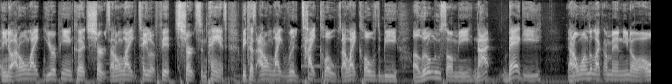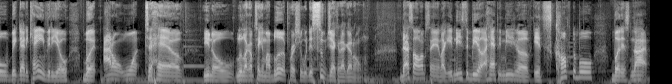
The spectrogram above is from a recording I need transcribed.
you know, I don't like European cut shirts. I don't like tailored fit shirts and pants because I don't like really tight clothes. I like clothes to be a little loose on me, not baggy. I don't want to look like I'm in, you know, an old Big Daddy Kane video, but I don't want to have, you know, look like I'm taking my blood pressure with this suit jacket I got on. That's all I'm saying. Like it needs to be a happy medium of it's comfortable, but it's not,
